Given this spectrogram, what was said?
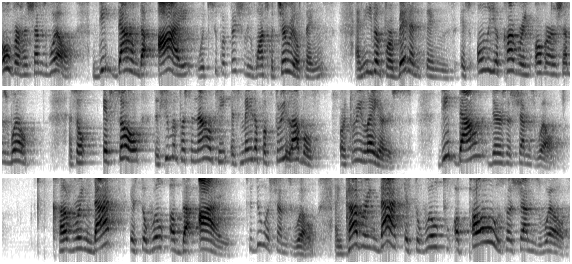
over Hashem's will. Deep down, the I, which superficially wants material things and even forbidden things, is only a covering over Hashem's will. And so, if so, the human personality is made up of three levels or three layers. Deep down, there's Hashem's will. Covering that is the will of the I, to do Hashem's will. And covering that is the will to oppose Hashem's will,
